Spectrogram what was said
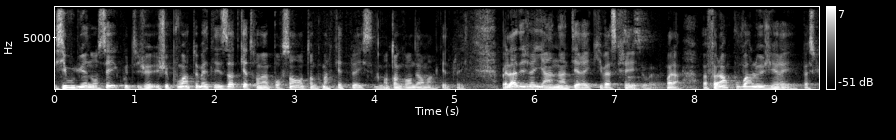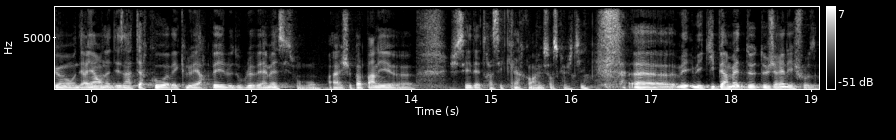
Et si vous lui annoncez, écoute, je, je, vais pouvoir te mettre les autres 80% en tant que marketplace, mmh. en tant que vendeur marketplace. Ben là, déjà, il y a un intérêt qui va se créer. Voilà. Va falloir pouvoir le gérer, parce que derrière, on a des intercos avec le RP, le WMS, ils sont bon. Ouais, je vais pas parler euh, j'essaie d'être assez clair quand même sur ce que je dis, euh, mais, mais, qui permettent de, gérer les choses.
